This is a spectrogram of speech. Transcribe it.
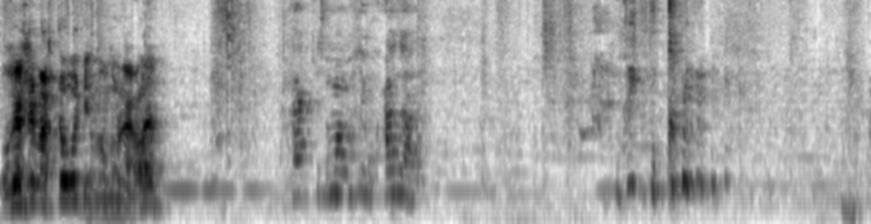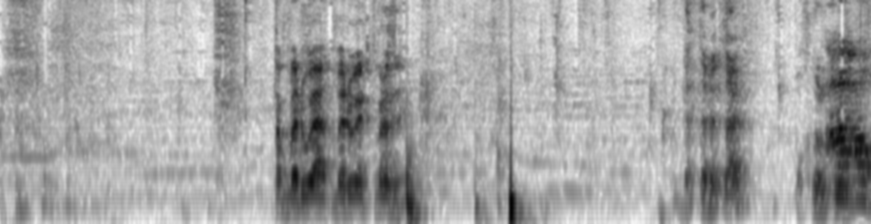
Uvěřím, až to uvidím, mamone, ale Mám asi ukázat. tak vedu je, vedu je k tvrzi. Jdete, jdete? Po chvilku. Au.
